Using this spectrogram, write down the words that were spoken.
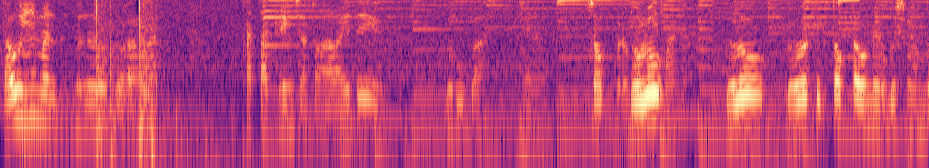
tahu ya men- menurut orang mah kata cringe atau ala itu berubah memang. sok berubah dulu gimana? Dulu dulu TikTok tahun 2019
